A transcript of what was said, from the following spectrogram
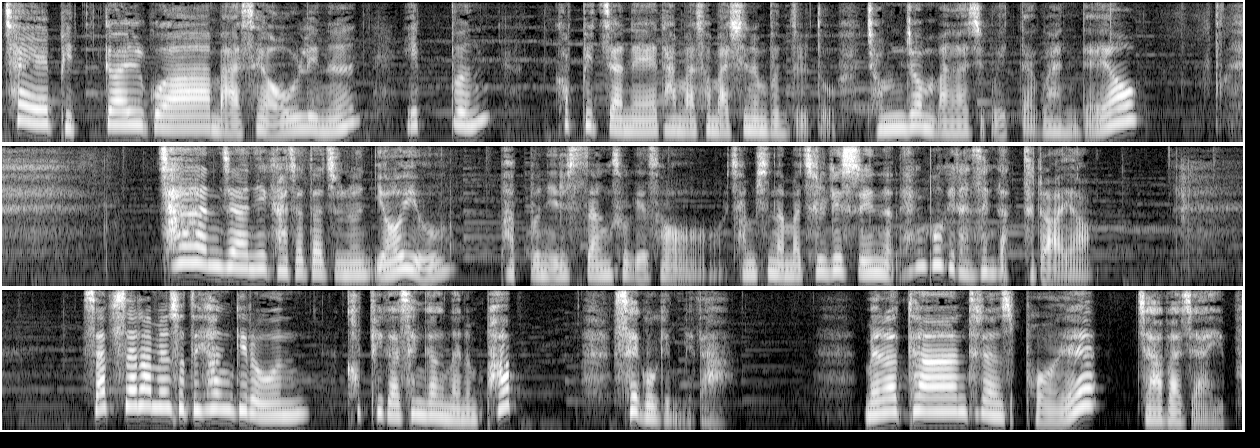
차의 빛깔과 맛에 어울리는 예쁜 커피잔에 담아서 마시는 분들도 점점 많아지고 있다고 하는데요. 차 한 잔이 가져다 주는 여유, 바쁜 일상 속에서 잠시나마 즐길 수 있는 행복이란 생각 들어요. 쌉쌀하면서도 향기로운 커피가 생각나는 팝 세 곡입니다. 맨하탄 트랜스퍼의 자바자이브,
